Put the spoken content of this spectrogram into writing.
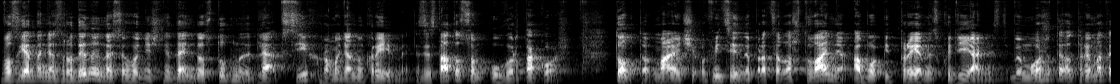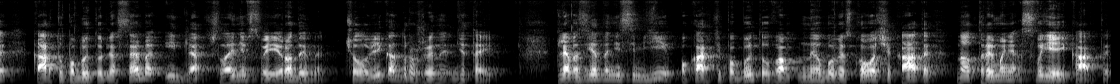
Воз'єднання з родиною на сьогоднішній день доступне для всіх громадян України зі статусом УГОР також. Тобто, маючи офіційне працевлаштування або підприємницьку діяльність, ви можете отримати карту побиту для себе і для членів своєї родини чоловіка, дружини, дітей. Для воз'єднання сім'ї по карті побиту вам не обов'язково чекати на отримання своєї карти.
